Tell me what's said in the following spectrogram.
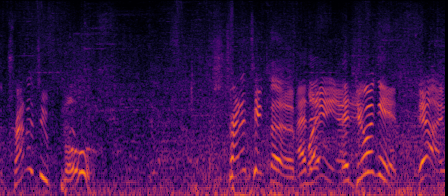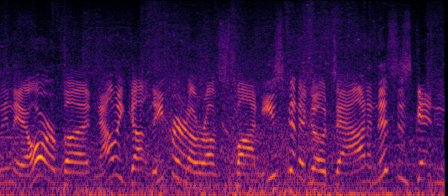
They're trying to do both. Just trying to take the and play. They're, they're doing it. Yeah, I mean, they are, but now we've got Leaper in a rough spot. He's going to go down, and this is getting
